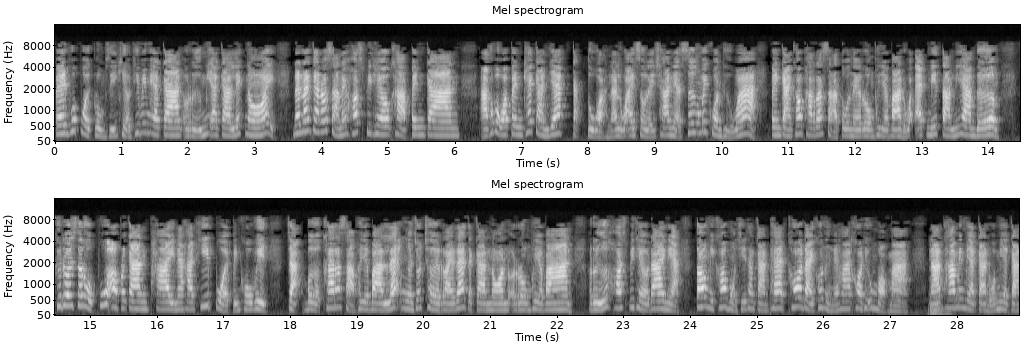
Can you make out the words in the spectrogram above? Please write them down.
เป็นผู้ป่วยกลุ่มสีเขียวที่ไม่มีอาการหรือมีอาการเล็กน้อย ดังนั้นการรักษาในฮอสพิทอลค่ะ เป็นการเขาบอกว่าเป็นแค่การแยกกักตัวนะหรือว่า isolation เนี่ยซึ่งไม่ควรถือว่าเป็นการเข้าพักรักษาตัวในโรงพยาบาลหรือว่า admit ตามนิยามเดิม คือโดยสรุปผู้เอาประกันภัยนะคะที่ป่วยเป็นโควิด จะเบิกค่ารักษาพยาบาล และเงินชดเชยรายได้จากการนอนโรงพยาบาล หรือ hospital ได้เนี่ยต้องมีข้อบ่งชี้ทางการแพทย์ข้อใดข้อหนึ่งใน 5 ข้อที่อุ้มบอกมานะอืมถ้าไม่มีอาการหรือว่ามีอาการ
